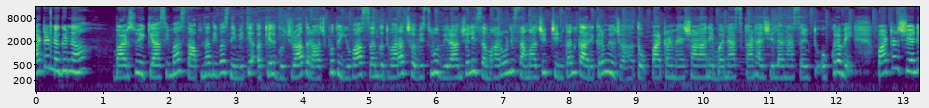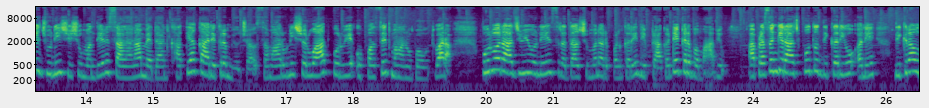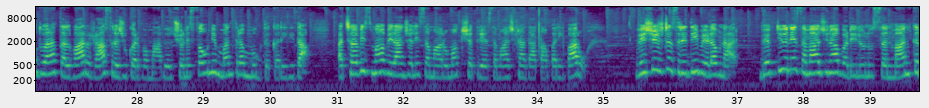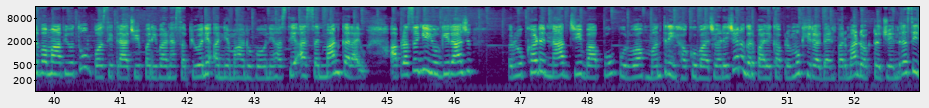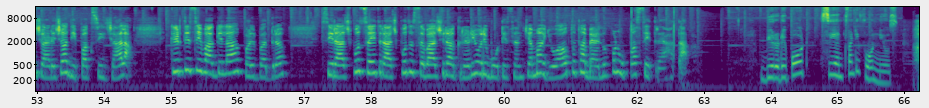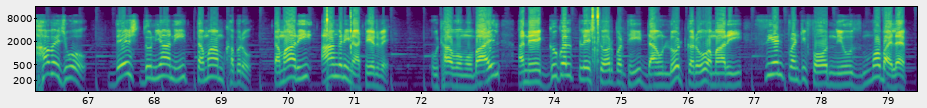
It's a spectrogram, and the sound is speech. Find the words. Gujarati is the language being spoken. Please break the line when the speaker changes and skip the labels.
પાટણ નગરના બારસો એક્યાસીમાં સ્થાપના દિવસ નિમિત્તે અખિલ ગુજરાત રાજપૂત યુવા સંઘ દ્વારા છવ્વીસમો વીરાંજલિ સમારોહ અને સામાજિક ચિંતન કાર્યક્રમ યોજાયો હતો. પાટણ મહેસાણા અને બનાસકાંઠા જિલ્લાના સંયુક્ત ઉપક્રમે પાટણ શહેરની જૂની શિશુ મંદિર શાળાના મેદાન ખાતે આ કાર્યક્રમ યોજાયો. સમારોહની શરૂઆત પૂર્વે ઉપસ્થિત મહાનુભાવો દ્વારા પૂર્વ રાજવીઓને શ્રદ્ધાસુમન અર્પણ કરી દીપ કરવામાં આવ્યું. આ પ્રસંગે રાજપૂત દીકરીઓ અને દીકરાઓ દ્વારા તલવાર રાસ રજૂ કરવામાં આવ્યો છે અને સૌને મંત્ર મુગ્ધ કરી દીધા. આ છવ્વીસમાં વીરાંજલિ સમારોહમાં ક્ષત્રિય સમાજના દાતા પરિવારો વિશિષ્ટ સિદ્ધિ મેળવનાર વ્યક્તિઓને સમાજના વડીલોનું સન્માન કરવામાં આવ્યું હતું. ઉપસ્થિત રાજવી પરિવારના સભ્યો અને અન્ય મહાનુભાવોને હસ્તે આ સન્માન કરાયું. આ પ્રસંગે યોગીરાજ રોખડનાથજી, બાપુ, પૂર્વ મંત્રી હકુબા જાડેજા, નગરપાલિકા પ્રમુખ હિરલબેન પરમાર, ડોક્ટર જયેન્દ્રસિંહ જાડેજા, દીપકસિંહ ઝાલા, કીર્તિસિંહ વાઘેલા બલભદ્ર સિંહ રાજપૂત સહિત રાજપૂત સમાજના અગ્રણીઓ અને મોટી સંખ્યામાં યુવાઓ તથા બહેનો પણ ઉપસ્થિત રહ્યા હતા.
Bureau report CN twenty four news.
હવે જુઓ દેશ દુનિયાની તમામ ખબરો તમારી આંગળીના ટેરવે. ઉઠાવો મોબાઈલ અને ગૂગલ પ્લે સ્ટોર પરથી ડાઉનલોડ કરો અમારી CN twenty four news mobile app.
